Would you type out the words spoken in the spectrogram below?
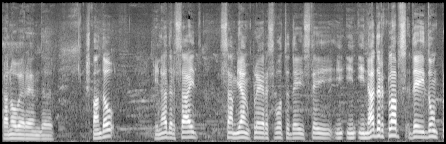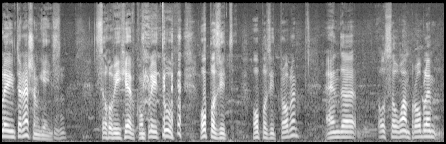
Hanover and uh, Spandau. In other side, some young players what they stay in, in, in other clubs they don't play international games. Mhm. So we have complete two opposite opposite problem, and uh, also one problem.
